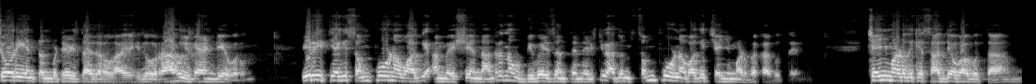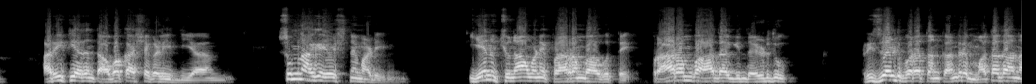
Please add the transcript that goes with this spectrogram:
ಚೋರಿ ಅಂತ ಅಂದ್ಬಿಟ್ಟು ಹೇಳ್ತಾ ಇದಾರಲ್ಲ, ಇದು ರಾಹುಲ್ ಗಾಂಧಿ ಅವರು ಈ ರೀತಿಯಾಗಿ ಸಂಪೂರ್ಣವಾಗಿ ಆ ಮೆಷಿನ್ ಅಂದ್ರೆ ನಾವು ಡಿವೈಸ್ ಅಂತ ಏನ್ ಹೇಳ್ತೀವಿ, ಅದನ್ನ ಸಂಪೂರ್ಣವಾಗಿ ಚೇಂಜ್ ಮಾಡ್ಬೇಕಾಗುತ್ತೆ. ಚೇಂಜ್ ಮಾಡೋದಕ್ಕೆ ಸಾಧ್ಯವಾಗುತ್ತಾ? ಆ ರೀತಿಯಾದಂತ ಅವಕಾಶಗಳಿದೆಯಾ? ಸುಮ್ಮನೆ ಹಾಗೆ ಯೋಚನೆ ಮಾಡಿ. ಏನು ಚುನಾವಣೆ ಪ್ರಾರಂಭ ಆಗುತ್ತೆ? ಪ್ರಾರಂಭ ಆದಾಗಿಂದ ಹಿಡಿದು ರಿಸಲ್ಟ್ ಬರೋ ತನಕ ಅಂದ್ರೆ ಮತದಾನ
